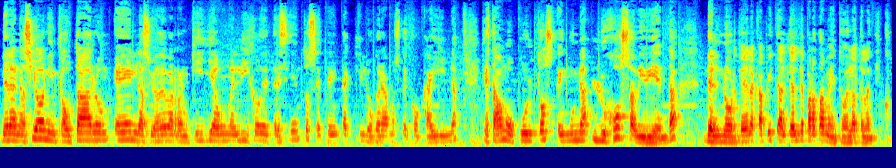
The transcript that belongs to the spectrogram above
de la Nación incautaron en la ciudad de Barranquilla un alijo de 370 kilogramos de cocaína que estaban ocultos en una lujosa vivienda del norte de la capital del departamento del Atlántico.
